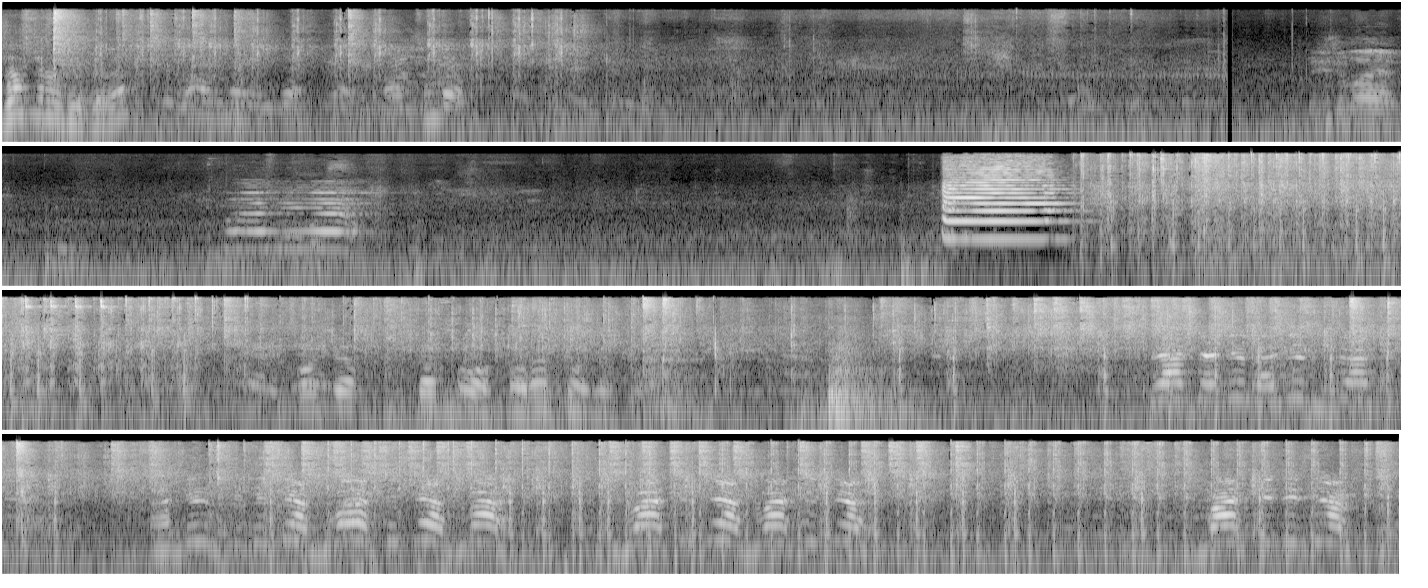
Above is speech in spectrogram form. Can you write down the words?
Завтра выйду, да? Прижимаем. Вот сейчас дошло, хорошо дошло. Пять, один, один, пять. Один пятьдесят, два пятьдесят, два. Два пятьдесят, два пятьдесят. Два пятьдесят.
